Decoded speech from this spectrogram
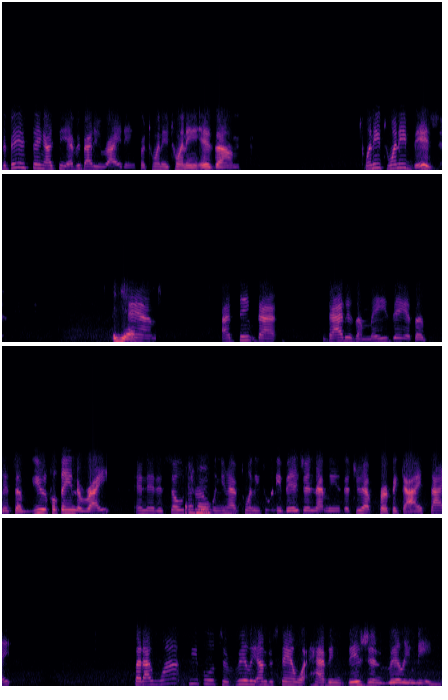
the biggest thing I see everybody writing for 2020 is um 2020 vision. yeah. And I think that that is amazing. It's a it's a beautiful thing to write and it is so true Mhm. when you have 2020 vision that means that you have perfect eyesight. But I want people to really understand what having vision really means.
